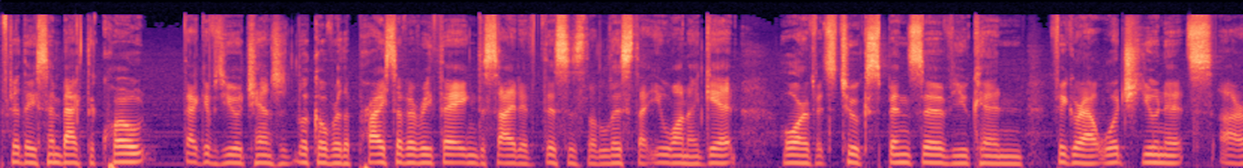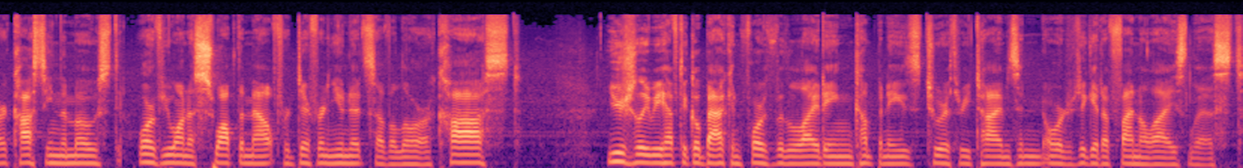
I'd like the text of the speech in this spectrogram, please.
After they send back the quote, that gives you a chance to look over the price of everything, decide if this is the list that you want to get, or if it's too expensive, you can figure out which units are costing the most, or if you want to swap them out for different units of a lower cost. Usually, we have to go back and forth with the lighting companies two or three times in order to get a finalized list.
